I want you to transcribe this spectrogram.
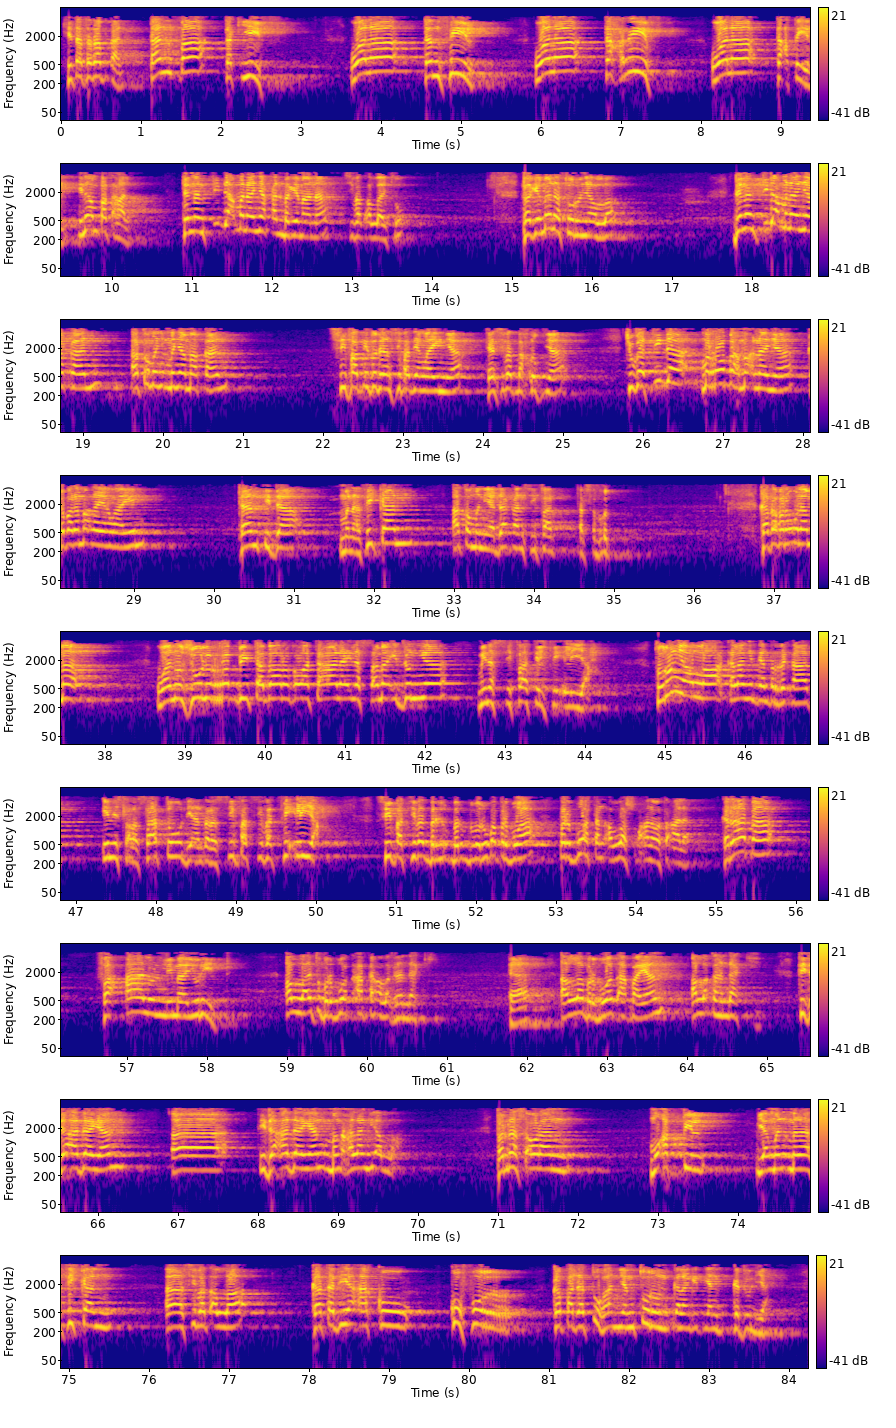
Kita tetapkan tanpa takyif. Wala tamthil. Wala tahrif. Wala ta'til. Ini empat hal. Dengan tidak menanyakan bagaimana sifat Allah itu. Bagaimana turunnya Allah dengan tidak menanyakan atau menyamakan sifat itu dengan sifat yang lainnya dan sifat makhluknya juga tidak merubah maknanya kepada makna yang lain dan tidak menafikan atau meniadakan sifat tersebut. Kata para ulama, wa nuzulur rabbi tabaraka wa ta'ala ila samai dunya minas sifatil fi'liyah. Turunnya Allah ke langit yang terdekat ini salah satu di antara sifat-sifat fi'liyah. Sifat-sifat ber, ber, berupa perbuah, perbuatan Allah Subhanahu wa taala. Karena apa fa'alun lima yurid. Allah itu berbuat apa yang Allah kehendaki. Ya? Allah berbuat apa yang Allah kehendaki. Tidak ada yang uh, tidak ada yang menghalangi Allah. Pernah seorang mu'attil yang menafikan uh, sifat Allah. Kata dia, aku kufur kepada Tuhan yang turun ke langit yang ke dunia.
